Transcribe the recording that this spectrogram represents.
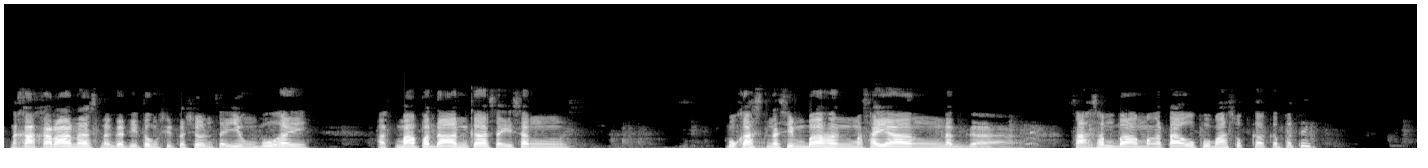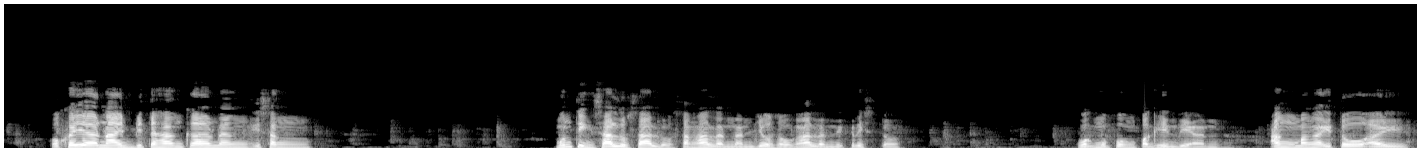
nakakaranas ng ganitong sitwasyon sa iyong buhay at mapadaan ka sa isang bukas na simbahan masayang nag ah, sasamba ang mga tao, pumasok ka kapatid. O kaya naimbitahan ka ng isang munting salo-salo sa ngalan ng Diyos o ngalan ni Kristo, huwag mo pong paghindian. Ang mga ito ay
